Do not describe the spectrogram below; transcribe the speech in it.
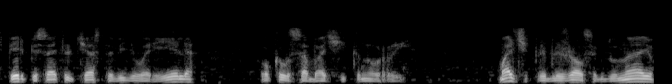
Теперь писатель часто видел Ариэля около собачьей конуры. Мальчик приближался к Дунаю,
